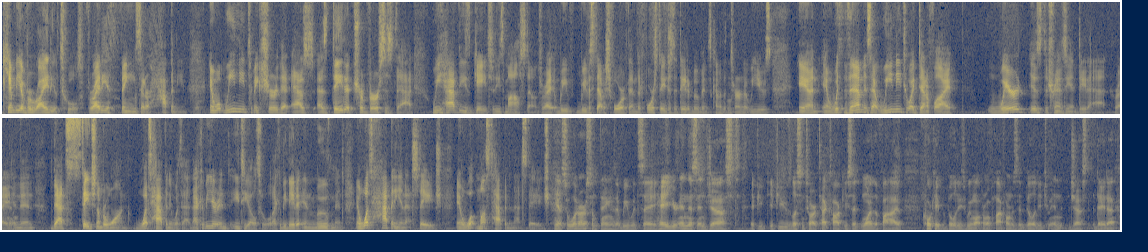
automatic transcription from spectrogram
can be a variety of tools, variety of things that are happening. Yep. And what we need to make sure that as as data traverses that, we have these gates or these milestones, right? And we've we've established four of them. There are four stages of data movement. It's kind of the mm-hmm. term that we use. And and with them is that we need to identify where is the transient data at, right? Yep. And then that's stage number one. What's happening with that? that could be your ETL tool. That could be data in movement. And what's happening in that stage? And what must happen in that stage? Yeah. So what are some things that we would say? Hey, you're in this ingest. If you if you listen to our tech talk, you said one of the five core capabilities we want from a platform is the ability to ingest data.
